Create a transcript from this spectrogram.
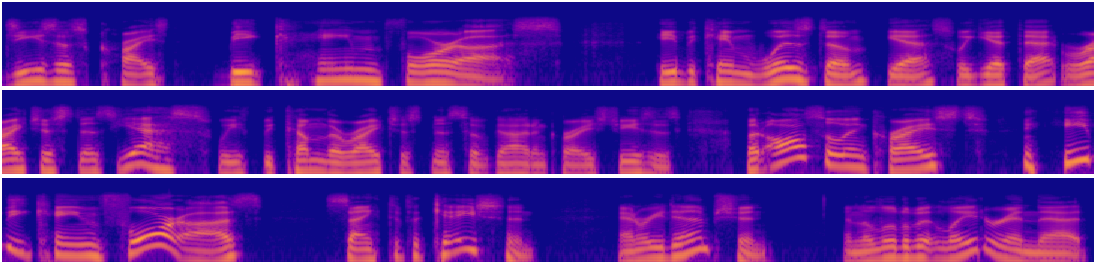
Jesus Christ became for us. He became wisdom. Yes, we get that. Righteousness. Yes, we've become the righteousness of God in Christ Jesus. But also in Christ, he became for us sanctification and redemption. And a little bit later in that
